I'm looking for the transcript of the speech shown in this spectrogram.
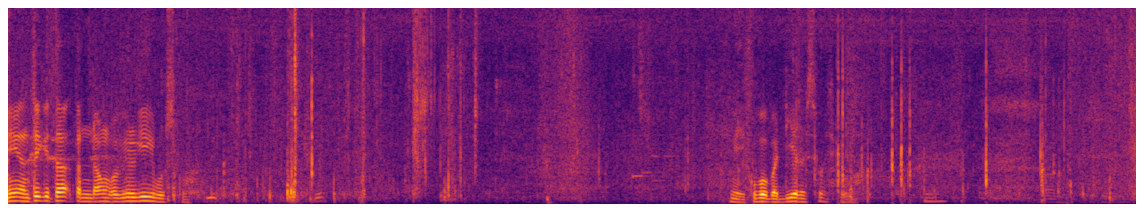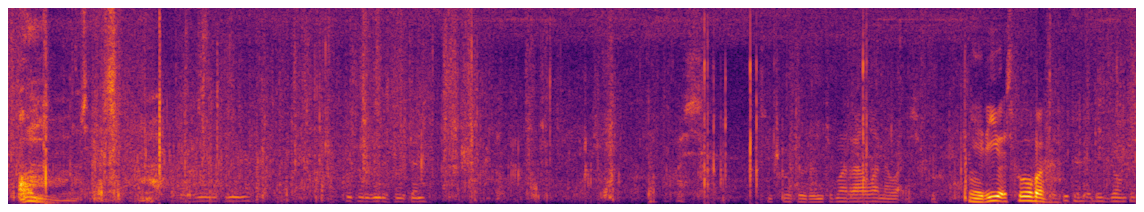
Ini nanti kita tendang babi lagi bosku. Nih, aku bawa dia lah bosku. Om, jelas. Tapos. siku turun cuma rawan awak siku. Ngiri bosku. Kita lihat di jom tu.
